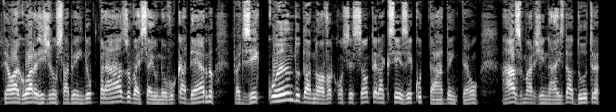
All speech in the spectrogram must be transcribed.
Então agora a gente não sabe ainda o prazo, vai sair o um novo caderno para dizer quando da nova concessão terá que ser executada, então, as marginais da Dutra,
